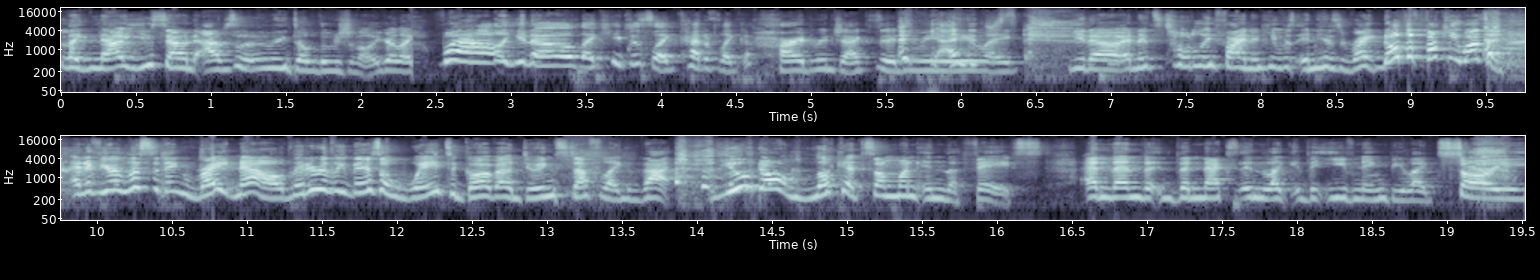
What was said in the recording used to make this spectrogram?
Like now you sound absolutely delusional. You're like, well, you know, like he just like kind of like hard rejected me, just- like you know, and it's totally fine, and he was in his right. No, the fuck he wasn't. And if you're listening right now, literally, there's a way to go about doing stuff like that. You don't look at someone in the face. And then the, the next in like the evening be like, sorry,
